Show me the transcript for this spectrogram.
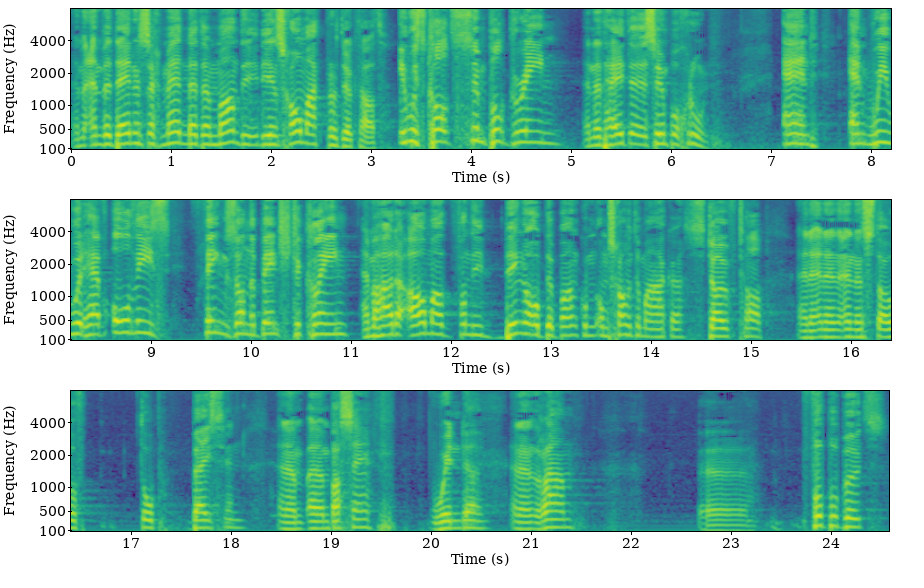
En, en we deden een segment met een man die, die een schoonmaakproduct had. It was called Simple Green. En het heette Simpel Groen. And and we would have all these things on the bench to clean, En we hadden allemaal van die dingen op de bank om, om schoon te maken. stovetop, En, en, en, en een stooftop. basin, En een, een bassin. Window, En een raam. uh, football boots.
